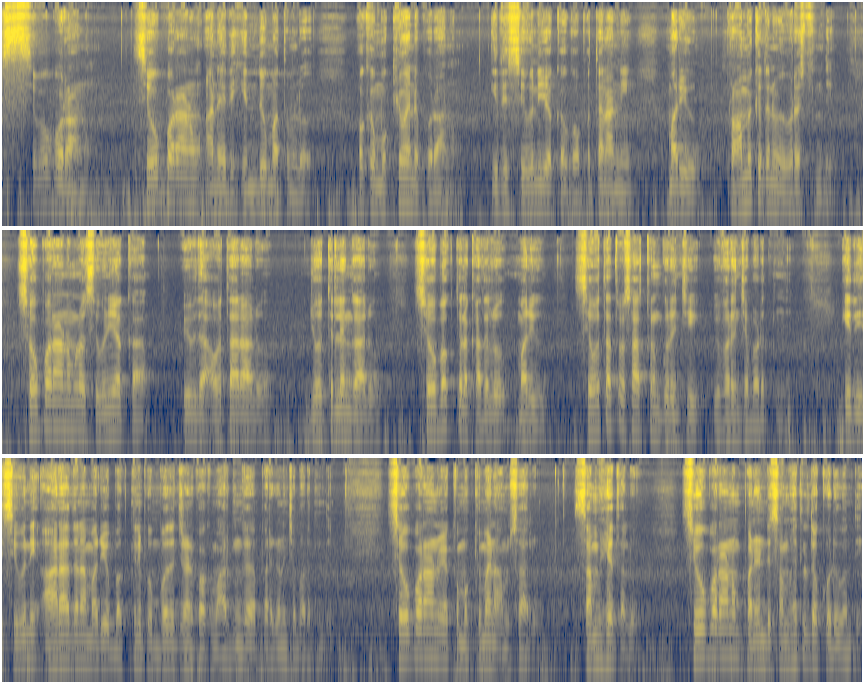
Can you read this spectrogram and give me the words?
శివపురాణం. శివపురాణం అనేది హిందూ మతంలో ఒక ముఖ్యమైన పురాణం. ఇది శివుని యొక్క గొప్పతనాన్ని మరియు ప్రాముఖ్యతను వివరిస్తుంది. శివపురాణంలో శివుని యొక్క వివిధ అవతారాలు జ్యోతిర్లింగాలు శివభక్తుల కథలు మరియు శివతత్వ శాస్త్రం గురించి వివరించబడుతుంది. ఇది శివుని ఆరాధన మరియు భక్తిని పెంపొందించడానికి ఒక మార్గంగా పరిగణించబడుతుంది. శివపురాణం యొక్క ముఖ్యమైన అంశాలు సంహితలు. శివపురాణం పన్నెండు సంహితలతో కూడి ఉంది.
